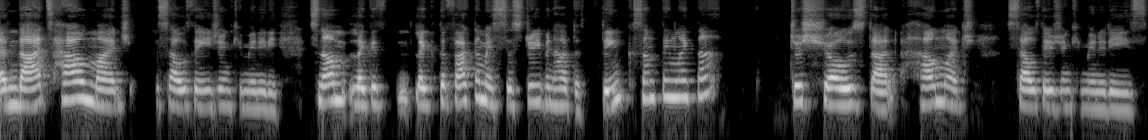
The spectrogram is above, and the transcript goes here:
and that's how much South Asian community. It's not like it's like the fact that my sister even had to think something like that just shows that how much South Asian communities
